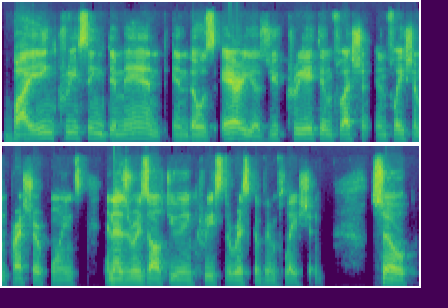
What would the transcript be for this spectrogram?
by increasing demand in those areas, you create inflation, inflation pressure points, and as a result, you increase the risk of inflation. So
